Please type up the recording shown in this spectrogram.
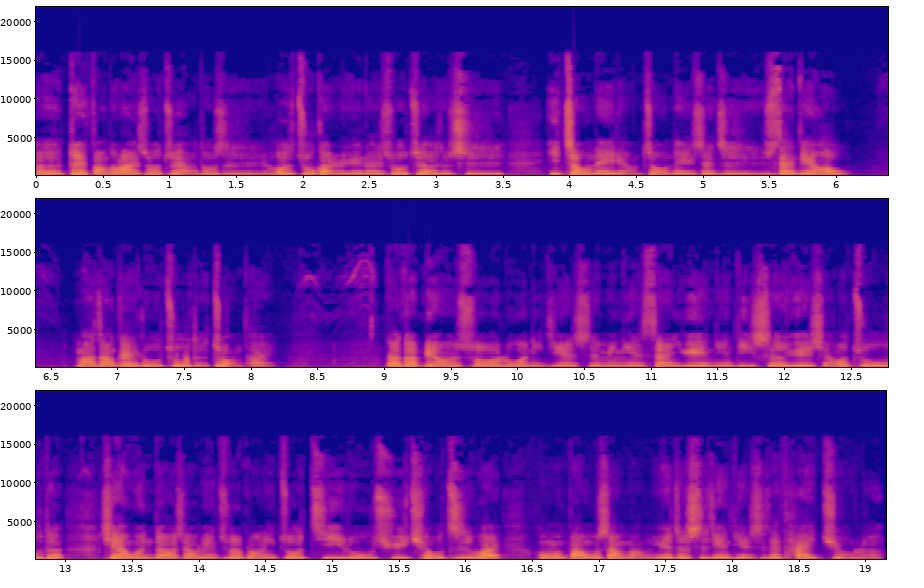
呃，对房东来说最好都是，或者租管人员来说最好就是一周内、两周内，甚至三天后，马上可以入住的状态。那更不用说，如果你今天是明年三月年底、十二月想要租屋的，现在温刀小编除了帮你做记录需求之外，我们帮不上忙，因为这时间点实在太久了。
